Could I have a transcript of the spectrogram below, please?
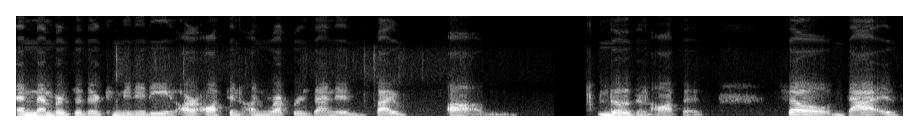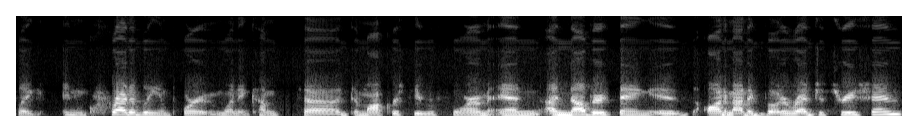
and members of their community are often unrepresented by um, those in office. So that is like incredibly important when it comes to democracy reform. And another thing is automatic voter registration.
